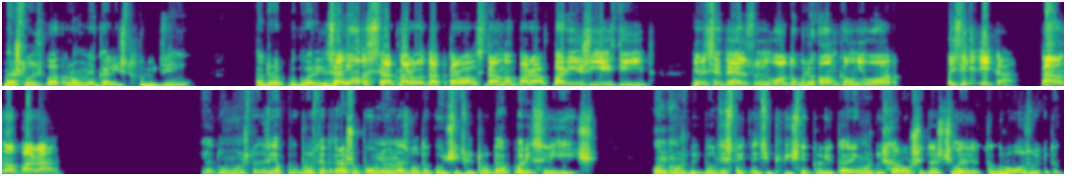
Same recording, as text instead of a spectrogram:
Нашлось бы огромное количество людей, которые бы говорили, занесся, от народа оторвался, давно пора. В Париж ездит, Мерседес у него, дубленка у него. Посиди-ка, давно пора. Я думаю, что... Я просто это хорошо помню. У нас был такой учитель труда Борис Ильич. Он, может быть, был действительно типичный пролетарий, может быть, хороший даже человек, такой розовый, такой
